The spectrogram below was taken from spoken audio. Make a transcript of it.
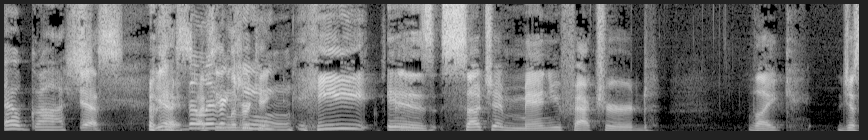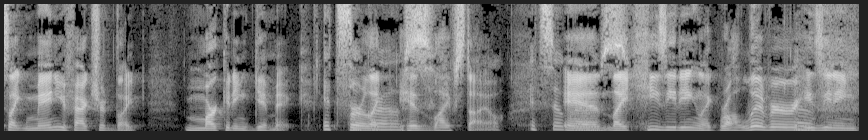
Oh gosh. Yes. Yes. The I've Liver seen Liver King. King. He is such a manufactured like just like manufactured like marketing gimmick It's for so like gross. his lifestyle. It's so and gross. like he's eating like raw liver, he's eating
